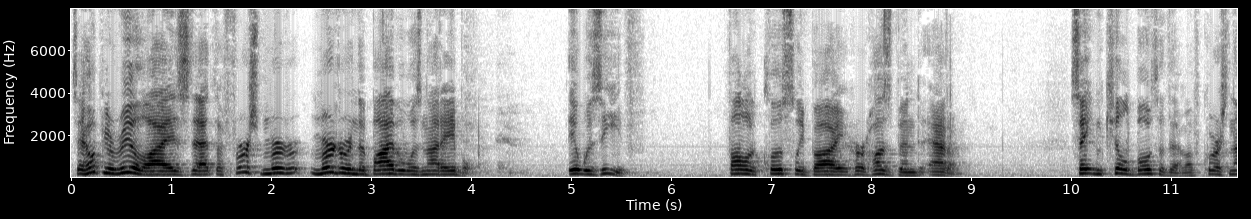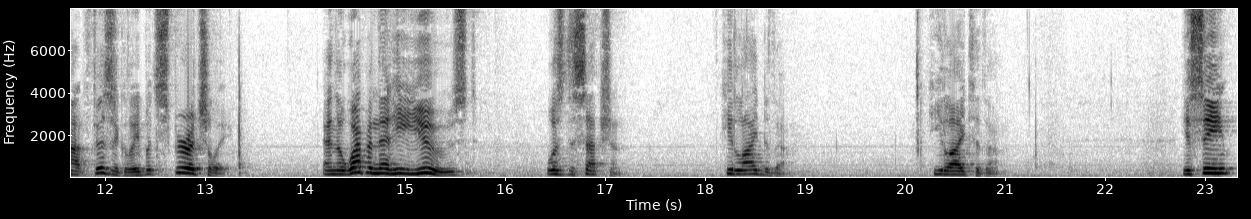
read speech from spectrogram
So I hope you realize that the first murder, murder in the Bible was not Abel, it was Eve followed closely by her husband, Adam. Satan killed both of them, of course, not physically, but spiritually. And the weapon that he used was deception. He lied to them. He lied to them. You see,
